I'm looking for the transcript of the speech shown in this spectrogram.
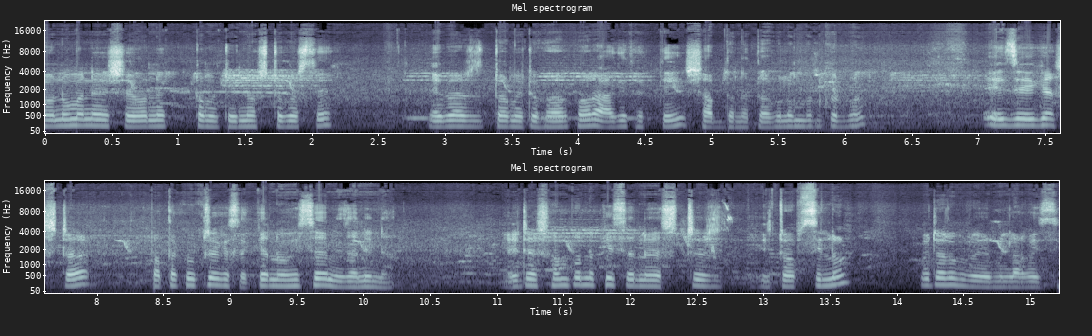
হনুমানে এসে অনেক টমেটো নষ্ট করছে। এবার টমেটো হওয়ার পর আগে থাকতেই সাবধানতা অবলম্বন করব। এই যে এই গাছটা পাতা কুকড়ে গেছে, কেন হয়েছে আমি জানি না। এটা সম্পূর্ণ কিচেন ওয়েস্টের টপ ছিল। ওইটার উপরে আমি লাগাইছি,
